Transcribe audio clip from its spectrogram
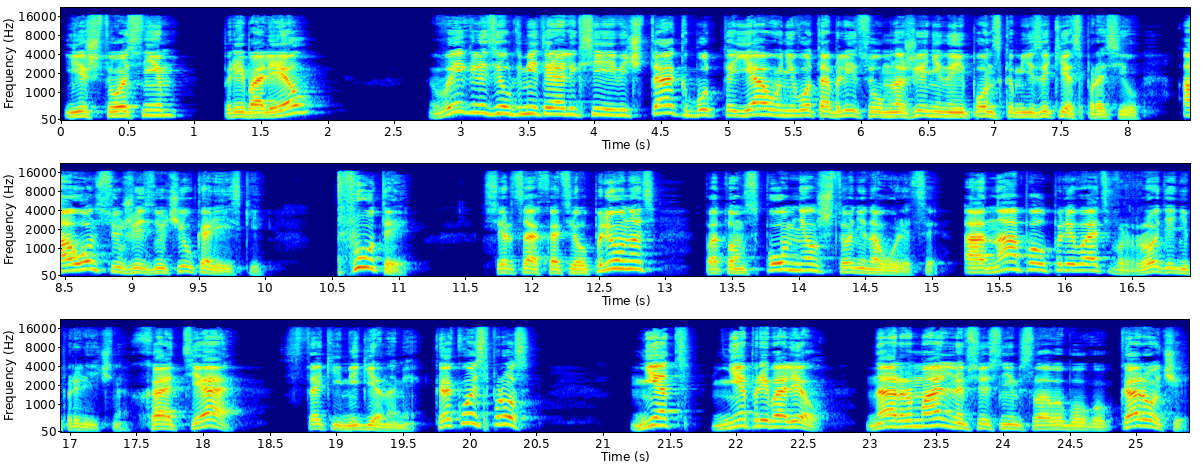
И что с ним? Приболел? Выглядел Дмитрий Алексеевич так, будто я у него таблицу умножения на японском языке спросил, а он всю жизнь учил корейский. Тфу ты! В сердцах хотел плюнуть, потом вспомнил, что не на улице, а на пол плевать вроде неприлично. Хотя, с такими генами, какой спрос? Нет, не приболел. Нормально все с ним, слава богу. Короче,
